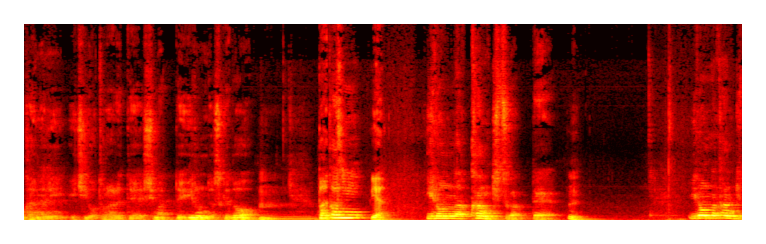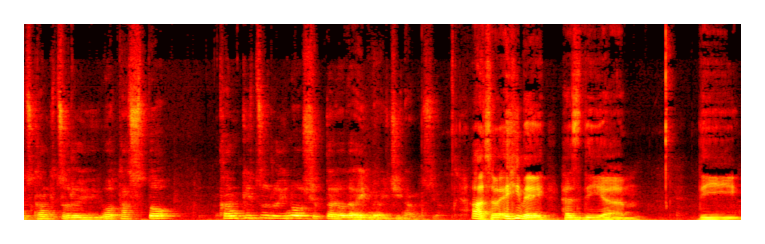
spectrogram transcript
岡山に1位を取られてしまっているんですけど Mm. 他にいろんな柑橘があって、うんいろんな柑橘柑橘類を足すと柑橘類の出荷量では愛媛は1位なんですよ。Ah, so Ehime has the um, the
